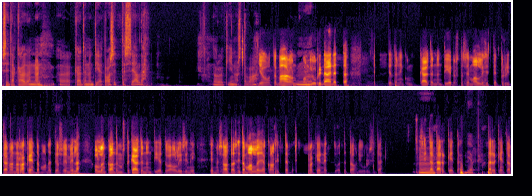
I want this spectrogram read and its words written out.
sitä käytännön, ö, käytännön tietoa sitten sieltä. Todella kiinnostavaa. Joo, tämähän on, on mm. juuri näin, että sieltä niin kuin käytännön tiedosta se malli sitten pyritään aina rakentamaan, että jos ei meillä ollenkaan tämmöistä käytännön tietoa olisi, niin emme saataisi niitä mallejakaan sitten rakennettua, että tämä on juuri sitä mm. sitä tärkeintä, Jep. tärkeintä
